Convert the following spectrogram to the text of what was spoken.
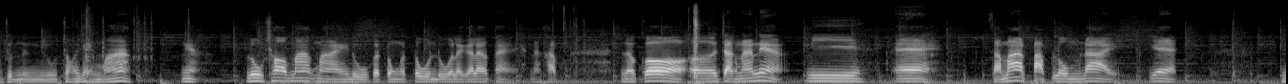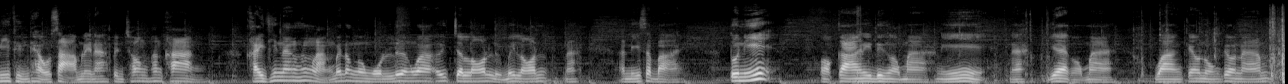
12.1 นิ้วจอใหญ่มากเนี่ยลูกชอบมากมายดูกระตรงกร์ตูนดูอะไรก็แล้วแต่นะครับ แล้วก็จากนั้นเนี่ยมีแอร์สามารถปรับลมได้แยก มีถึงแถว 3 เลยนะ เป็นช่องข้างๆ ใครที่นั่งข้างหลังไม่ต้องกังวลเรื่องว่าเอ้ยจะร้อนหรือไม่ร้อนนะ อันนี้สบาย ตัวนี้ออกกลางนี่ดึงออกมานี่นะแยกออกมาวางแก้วนงแก้วน้ำ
